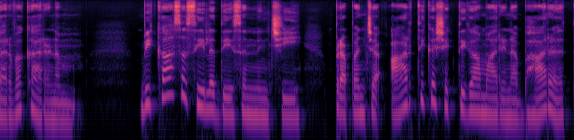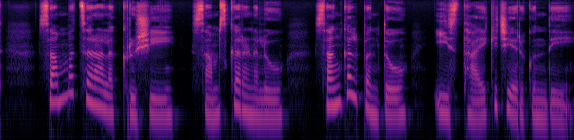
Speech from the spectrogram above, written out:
గర్వకారణం. వికాసశీల దేశం నుంచి ప్రపంచ ఆర్థిక శక్తిగా మారిన భారత్ సంవత్సరాల కృషి సంస్కరణలు సంకల్పంతో ఈ స్థాయికి చేరుకుంది.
